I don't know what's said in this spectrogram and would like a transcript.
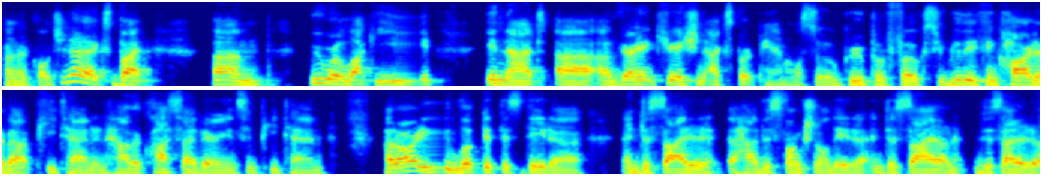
clinical genetics, but um, we were lucky in that uh, a variant curation expert panel, so a group of folks who really think hard about PTEN and how to classify variants in PTEN, had already looked at this data and decided how this functional data and decide on, decided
